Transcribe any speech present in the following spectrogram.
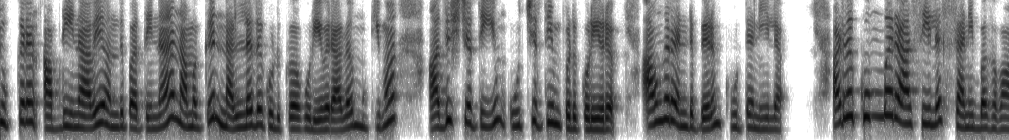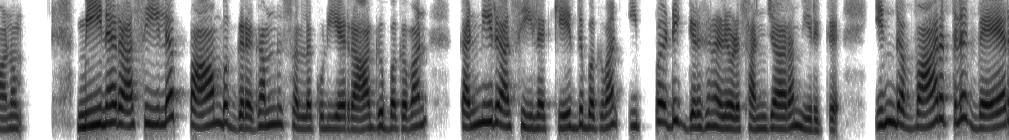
சுக்கிரன் அப்படின்னாவே வந்து பாத்தீங்கன்னா நமக்கு நல்லதை கொடுக்கக்கூடியவர் அதாவது முக்கியமா அதிர்ஷ்டத்தையும், உச்சத்தையும் கொடுக்கக்கூடியவர். அவங்க ரெண்டு பேரும் கூட்டணியில. அடுத்த கும்ப ராசியில சனி பகவானும், மீன ராசியில பாம்பு கிரகம்னு சொல்லக்கூடிய ராகு பகவான், கன்னி ராசியில கேது பகவான் இப்படி கிரகநிலையோட சஞ்சாரம் இருக்கு. இந்த வாரத்துல வேற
